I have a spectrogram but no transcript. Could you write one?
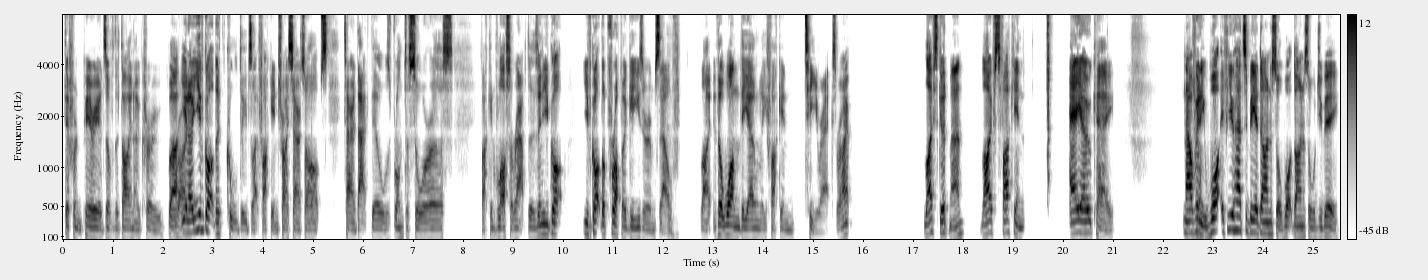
different periods of the Dino Crew. But, you know, you've got the cool dudes like fucking Triceratops, pterodactyls, Brontosaurus, fucking Velociraptors, and you've got you've got the proper geezer himself, like the one, the only fucking T Rex, right? Life's good, man. Life's fucking a okay. Now, Vinny, what if you had to be a dinosaur? What dinosaur would you be?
